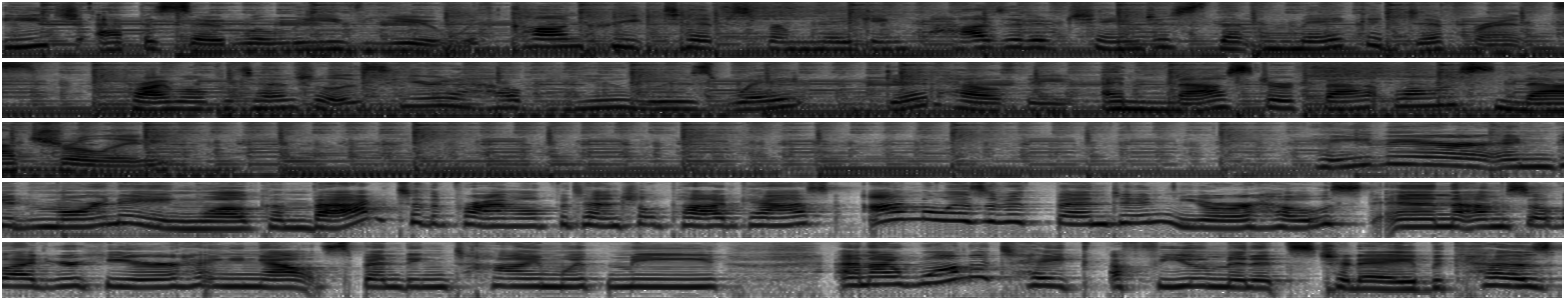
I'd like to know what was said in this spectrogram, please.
each episode will leave you with concrete tips for making positive changes that make a difference. Primal Potential is here to help you lose weight, get healthy, and master fat loss naturally. Hey there, and good morning. Welcome back to the Primal Potential Podcast. I'm Elizabeth Benton, your host, and I'm so glad you're here hanging out, spending time with me. And I want to take a few minutes today because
